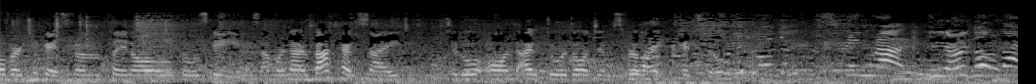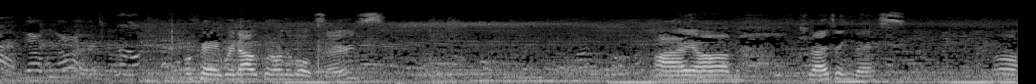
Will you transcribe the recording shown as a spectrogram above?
All of our tickets from playing all those games and we're now back outside to go on the outdoor dodgems for like kids show. spin round. We are Not there. Yeah, we are. No. Okay, we're now going on the waltzers. I am dreading this. Oh.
